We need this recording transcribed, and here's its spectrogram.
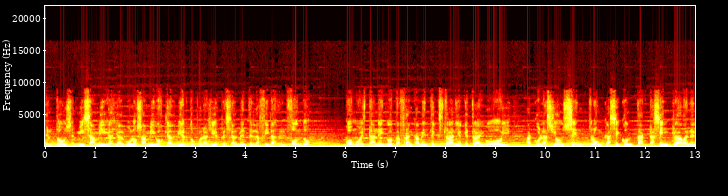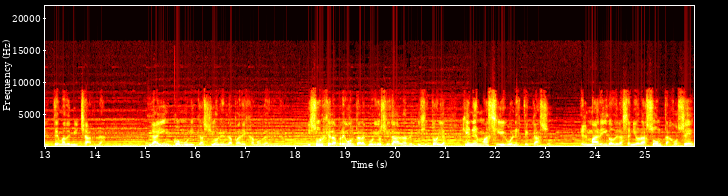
entonces mis amigas y algunos amigos que advierto por allí, especialmente en las filas del fondo, cómo esta anécdota francamente extraña que traigo hoy a colación se entronca, se contacta, se enclava en el tema de mi charla, la incomunicación en la pareja moderna. Y surge la pregunta, la curiosidad, la requisitoria, ¿quién es más ciego en este caso? ¿El marido de la señora Asunta, José,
